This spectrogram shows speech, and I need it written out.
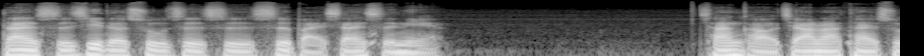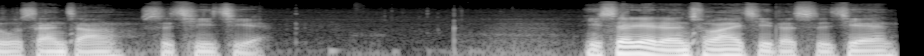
但实际的数字是四百三十年。参考加拉太书三章十七节，以色列人出埃及的时间。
